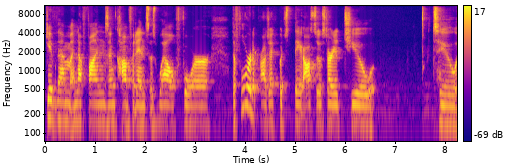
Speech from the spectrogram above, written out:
give them enough funds and confidence as well for the Florida project which they also started to to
